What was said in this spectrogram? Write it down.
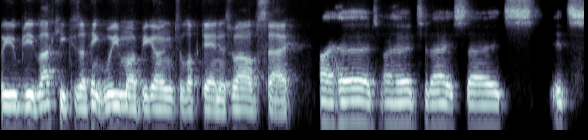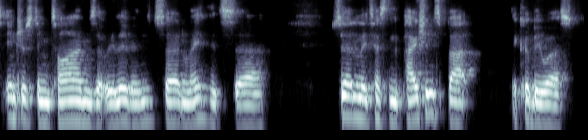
well, you'll be lucky because I think we might be going to lockdown as well. So I heard, I heard today. So it's it's interesting times that we live in. Certainly, it's uh, certainly testing the patience, but it could be worse.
